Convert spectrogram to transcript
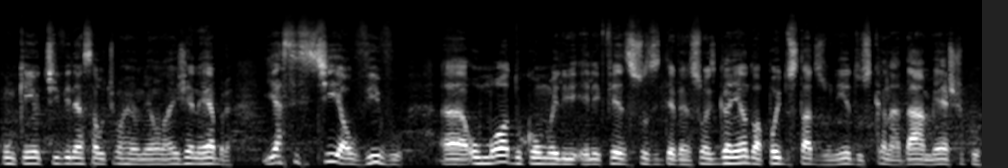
com quem eu tive nessa última reunião lá em Genebra, e assisti ao vivo uh, o modo como ele, ele fez suas intervenções, ganhando o apoio dos Estados Unidos, Canadá, México.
